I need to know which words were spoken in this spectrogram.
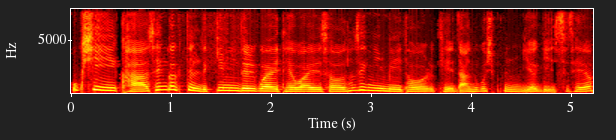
혹시 가 생각들, 느낌들과의 대화에서 선생님이 더 이렇게 나누고 싶은 이야기 있으세요?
